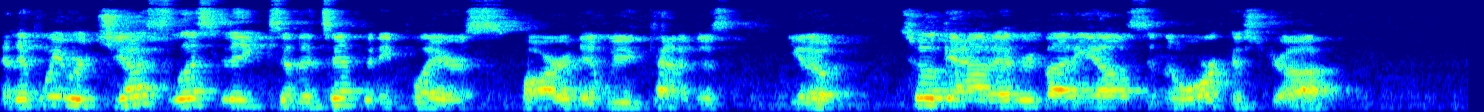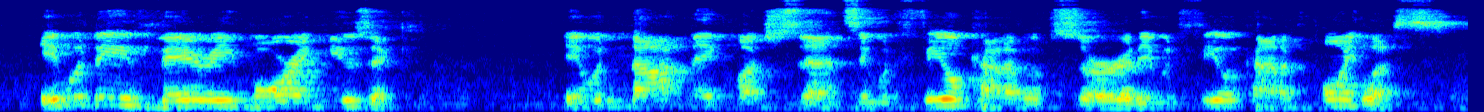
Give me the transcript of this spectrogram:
And if we were just listening to the timpani player's part and we kind of just, you know, took out everybody else in the orchestra, it would be very boring music. It would not make much sense. It would feel kind of absurd. It would feel kind of pointless.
